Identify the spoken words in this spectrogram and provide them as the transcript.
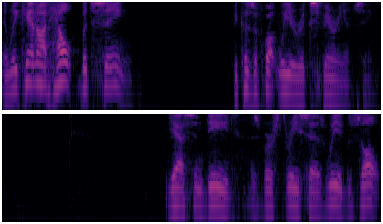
and we cannot help but sing because of what we are experiencing. Yes, indeed, as verse 3 says, we exult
